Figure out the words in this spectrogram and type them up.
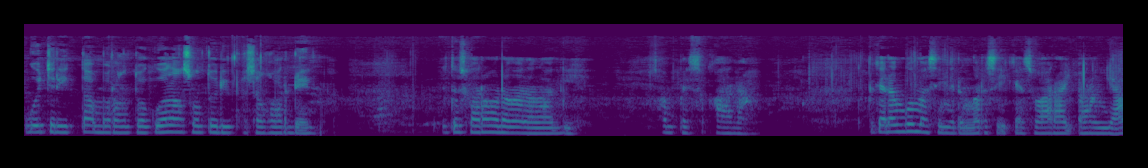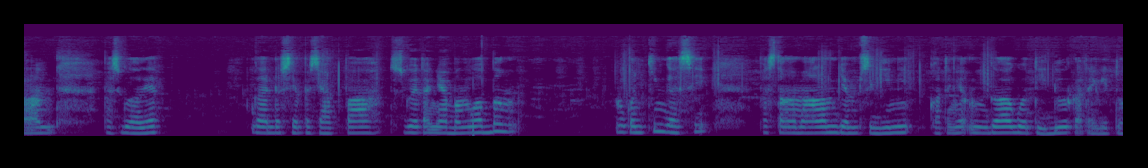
Gue cerita sama orang tua gue langsung tuh dipasang hordeng. Itu sekarang udah gak ada lagi sampai sekarang tapi kadang gue masih ngedenger sih kayak suara orang jalan. Pas gue lihat gak ada siapa-siapa. Terus gue tanya abang gue bang? Lu kencing gak sih? Pas tengah malam jam segini katanya enggak gue tidur katanya gitu.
